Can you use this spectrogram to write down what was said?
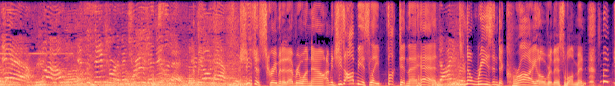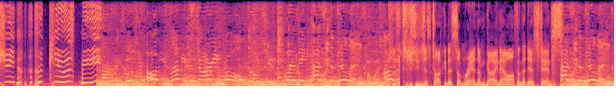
Yeah, well, it's the same sort of intrusion, isn't it? You don't have to. She's just screaming at everyone now. I mean, she's obviously fucked in the head. There's no reason to cry over this woman, but she accused me. Oh, you love your starring role, don't you? You want to make us the villains. Oh, She's, she's just talking to some random guy now off in the distance. us the villains.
